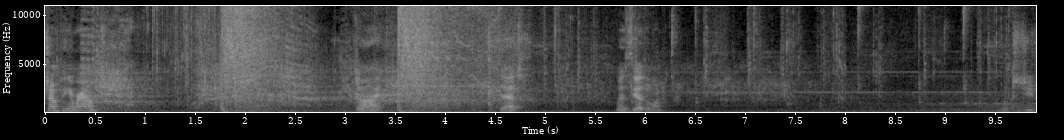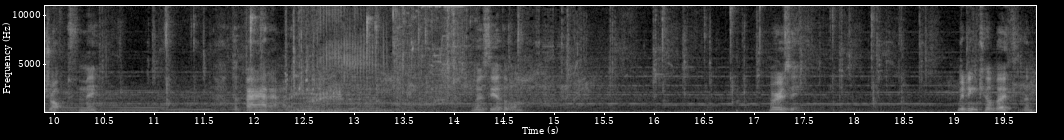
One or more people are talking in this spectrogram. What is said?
Jumping around. Die. Dead? Where's the other one? What did you drop for me? The bad ammo. Where's the other one? Where is he? We didn't kill both of them.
